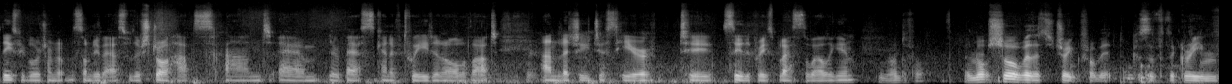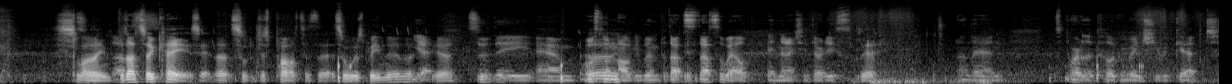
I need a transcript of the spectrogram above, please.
These people are turned up in the Sunday best with their straw hats and um, their best kind of tweed and all of that, and literally just here to see the priest bless the well again. Wonderful. I'm not sure whether to drink from it because of the green slime, but that's that's- okay, is it? That's sort of just part of the. It's always been there. That, Yeah. Yeah. So the um, wasn't an amalgam, but that's Yeah. that's the well in the 1930s. Yeah. And then, as part of the pilgrimage, you would get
